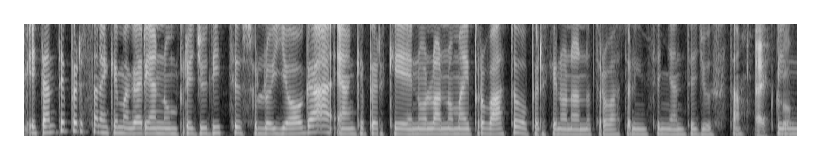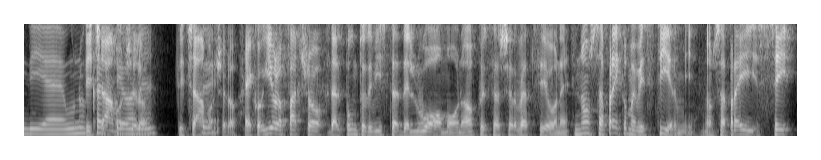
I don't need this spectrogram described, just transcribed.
e tante persone che magari hanno un pregiudizio sullo yoga è anche perché non l'hanno mai provato o perché non hanno trovato l'insegnante giusta. Ecco, Quindi è un'occasione. Diciamocelo. Diciamocelo. Sì. Ecco, io lo faccio dal punto di vista dell'uomo, no? questa osservazione. Non saprei come vestirmi, non saprei se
